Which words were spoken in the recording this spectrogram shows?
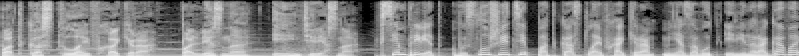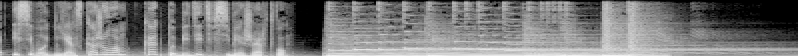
Подкаст лайфхакера. Полезно и интересно. Всем привет! Вы слушаете подкаст лайфхакера. Меня зовут Ирина Рогава, и сегодня я расскажу вам, как победить в себе жертву.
